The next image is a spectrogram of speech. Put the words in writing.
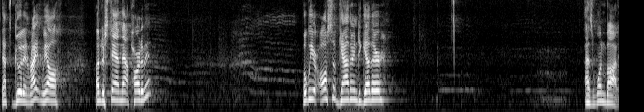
that's good and right, and we all understand that part of it. But we are also gathering together as one body.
